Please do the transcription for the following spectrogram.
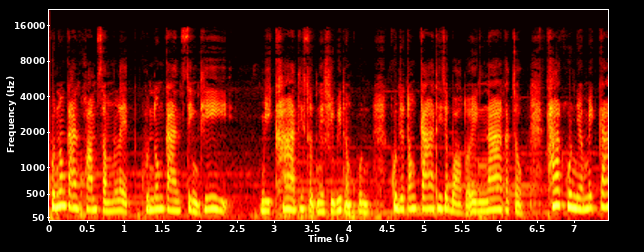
คุณต้องการความสำเร็จ คุณต้องการสิ่งที่มีค่าที่สุดในชีวิตของคุณ คุณจะต้องกล้าที่จะบอกตัวเองหน้ากระจก ถ้าคุณยังไม่กล้า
